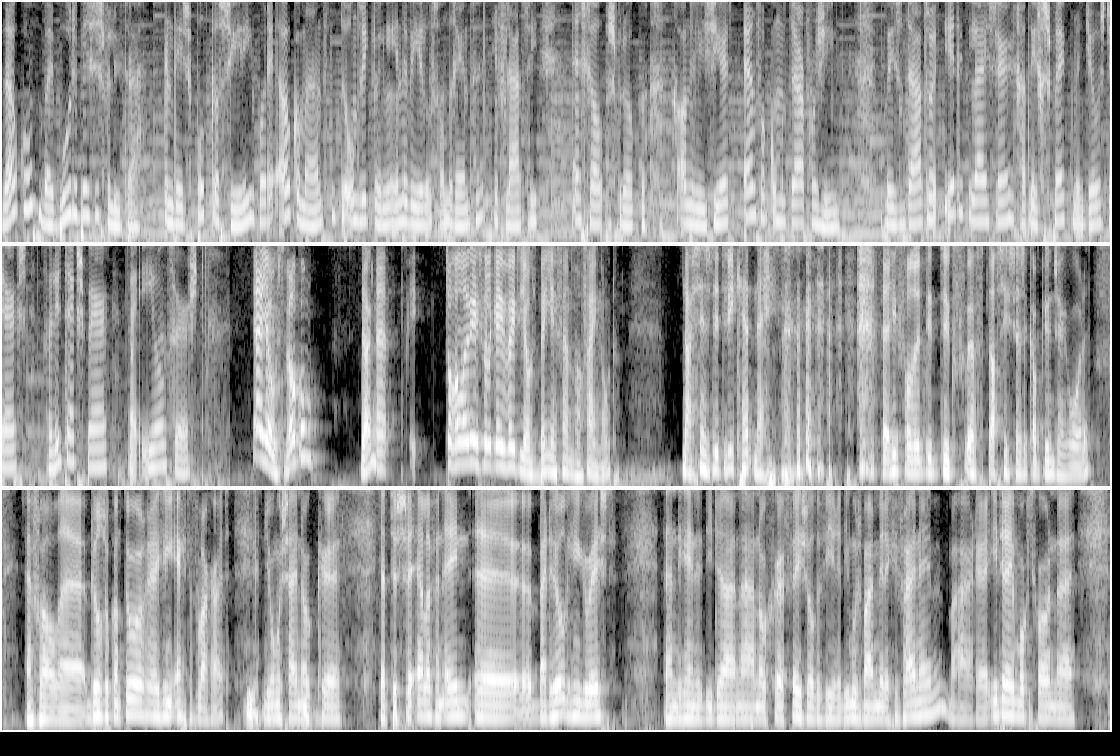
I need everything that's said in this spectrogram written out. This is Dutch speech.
Welkom bij Boerenbusiness Valuta. In deze podcastserie worden elke maand de ontwikkelingen in de wereld van de rente, inflatie en geld besproken, geanalyseerd en van commentaar voorzien. Presentator Erik de Leijster gaat in gesprek met Joost Derks, valuta-expert bij Iwan First. Ja, Joost, welkom. Dank. Eh, toch allereerst wil ik even weten, Joost, ben jij fan van Feyenoord? nou, sinds dit weekend, nee. nee, ik vond het dit natuurlijk eh, fantastisch dat ze kampioen zijn geworden. En vooral eh, bij ons op kantoor eh, ging echt de vlag uit. De jongens zijn ook eh, ja, tussen 11 en 1 eh, bij de huldiging geweest. En degene die daarna nog feest wilde vieren, die moest maar een middagje vrij nemen. Maar eh, iedereen mocht gewoon eh, naar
